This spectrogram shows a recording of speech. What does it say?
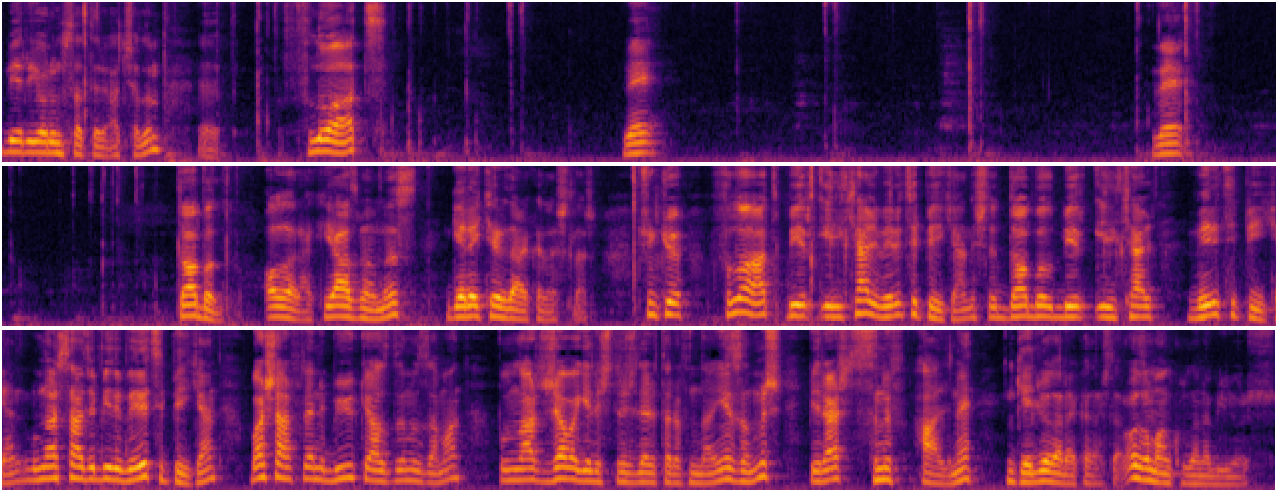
Bir yorum satırı açalım. E, float ve ve double olarak yazmamız gerekirdi arkadaşlar. Çünkü float bir ilkel veri tipi iken işte double bir ilkel veri tipi iken bunlar sadece bir veri tipi iken baş harflerini büyük yazdığımız zaman bunlar Java geliştiricileri tarafından yazılmış birer sınıf haline geliyorlar arkadaşlar. O zaman kullanabiliyoruz.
